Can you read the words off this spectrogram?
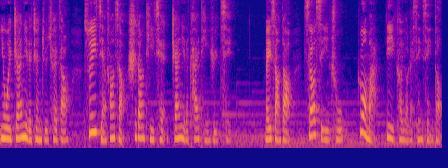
因为詹妮的证据确凿，所以检方想适当提前詹妮的开庭日期。没想到消息一出，若玛立刻有了新行动。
